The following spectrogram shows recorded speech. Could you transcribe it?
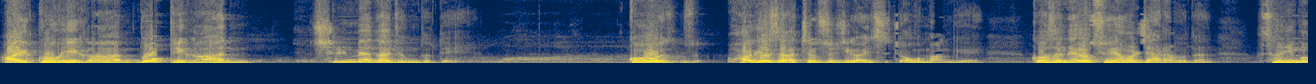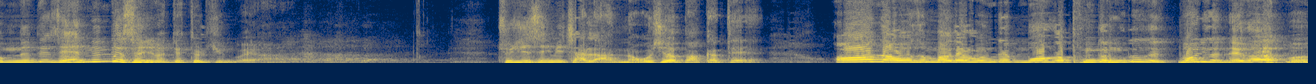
아니, 거기가 높이가 한 7m 정도 돼. 그 화계사 저수지가 있어, 조그만 게. 거기서 내가 수영을 잘하거든. 스님 없는 데서 했는데 스님한테 들킨 거야. 주지 스님이 잘 안 나오셔, 바깥에. 아, 나와서 마당 오는데 뭐가 풍덩풍덩 보니까 내가 뭐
